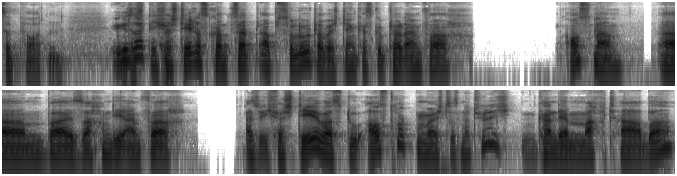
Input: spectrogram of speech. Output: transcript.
supporten? Wie gesagt, ich verstehe das Konzept absolut, aber ich denke, es gibt halt einfach Ausnahmen ähm, bei Sachen, die einfach, also ich verstehe, was du ausdrücken möchtest. Natürlich kann der Machthaber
